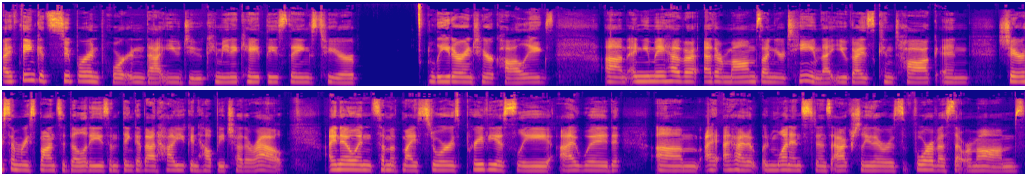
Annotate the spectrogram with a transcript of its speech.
I think it's super important that you do communicate these things to your leader and to your colleagues. Um, and you may have uh, other moms on your team that you guys can talk and share some responsibilities and think about how you can help each other out. I know in some of my stores previously, I would, um, I, I had in one instance, actually, there was four of us that were moms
